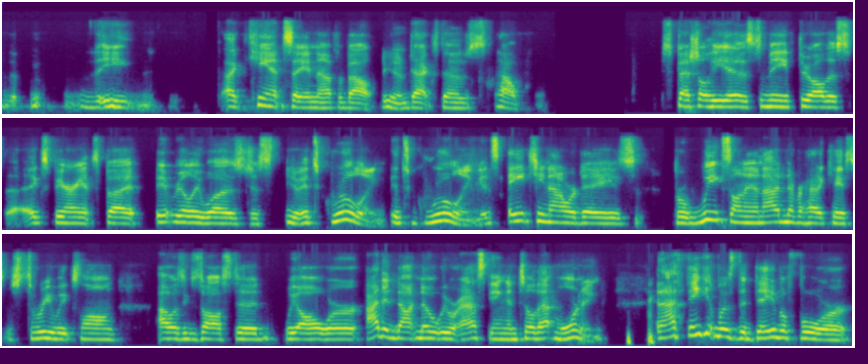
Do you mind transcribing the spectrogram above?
the, the I can't say enough about you know Dax knows how special he is to me through all this uh, experience but it really was just you know it's grueling it's grueling. It's 18 hour days for weeks on end. I'd never had a case that was three weeks long. I was exhausted. We all were. I did not know what we were asking until that morning. and I think it was the day before.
